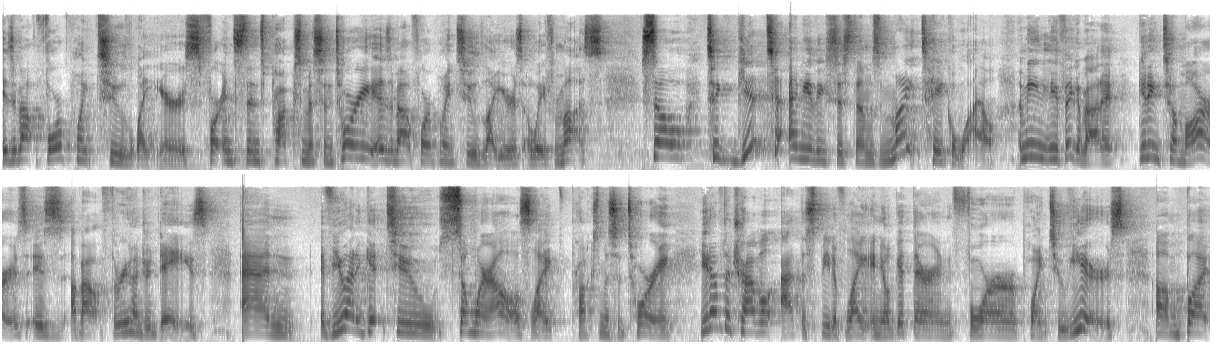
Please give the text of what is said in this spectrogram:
is about 4.2 light years. For instance, Proxima Centauri is about 4.2 light years away from us. So to get to any of these systems might take a while. I mean, you think about it, getting to Mars is about 300 days and if you had to get to somewhere else like Proxima Centauri, you'd have to travel at the speed of light and you'll get there in 4.2 years. Um, but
